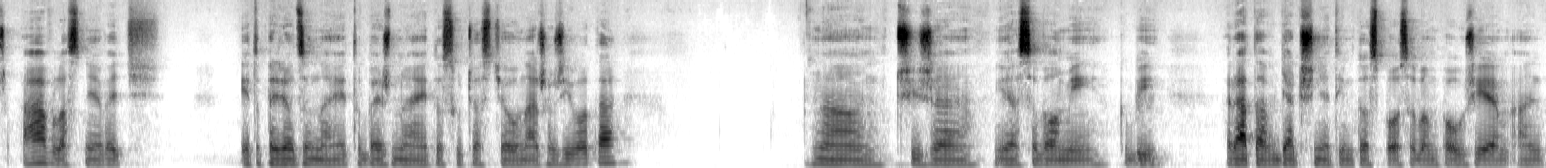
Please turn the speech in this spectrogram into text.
že aha, vlastne veď je to prirodzené, je to bežné, je to súčasťou nášho života. A, čiže ja sa veľmi akoby, rád a vďačne týmto spôsobom použijem. A,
